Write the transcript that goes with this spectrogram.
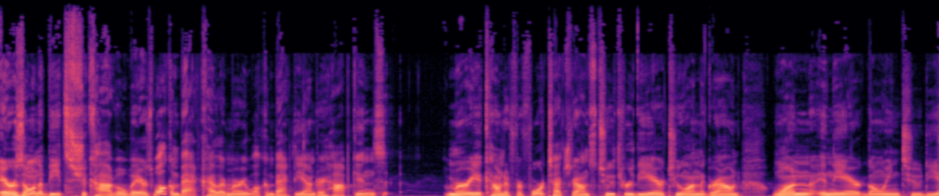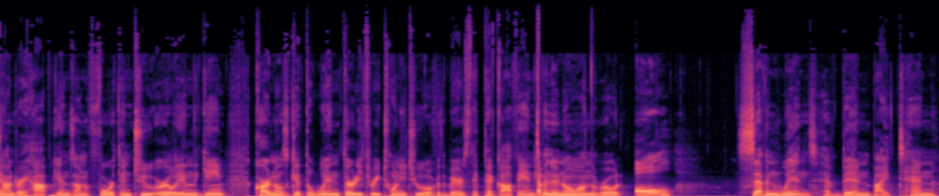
Arizona beats Chicago Bears. Welcome back, Kyler Murray. Welcome back, DeAndre Hopkins. Murray accounted for four touchdowns, two through the air, two on the ground, one in the air going to DeAndre Hopkins on a fourth and two early in the game. Cardinals get the win 33 22 over the Bears. They pick off Andy. 7 0 on the road. All seven wins have been by 10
